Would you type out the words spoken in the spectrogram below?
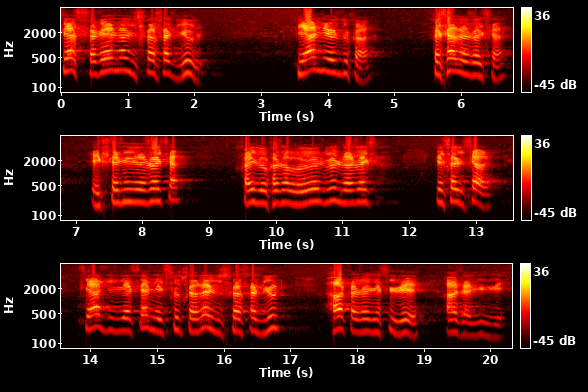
त्या सगळ्यांना विश्वासात घेऊन या निवडणुका कशा लढवायच्या एकट्याने लढवायच्या काही लोकांना बरोबर घेऊन लढवायच्या याचा विचार त्या जिल्ह्याच्या नेतृत्वाला विश्वासात घेऊन हा करण्याची वेळ आज आलेली आहे.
